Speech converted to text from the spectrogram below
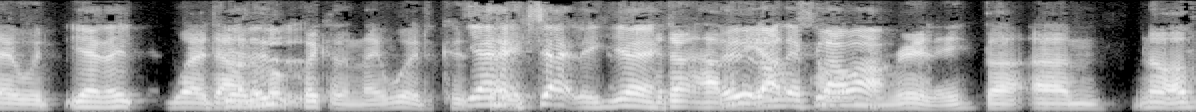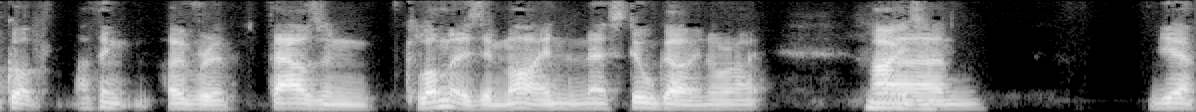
they would Yeah, they wear down yeah, a lot quicker than they would because yeah, they, exactly. Yeah, they don't have They any like they blow up. them, really. But um, no, I've got I think over a thousand kilometers in mine, and they're still going all right. Amazing. Um, yeah,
